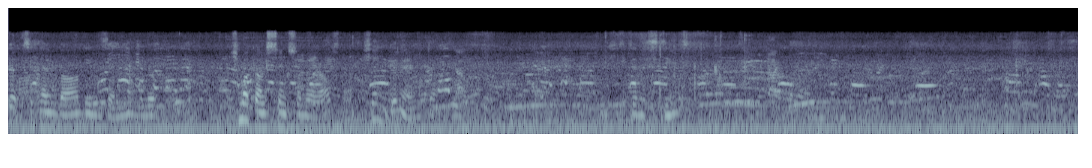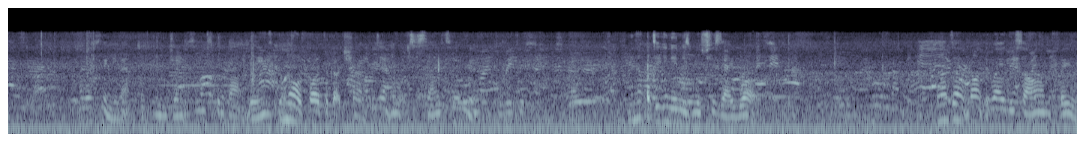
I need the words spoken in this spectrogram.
Go to home bargains and have a look. She might go and sing somewhere else now. She ain't gonna. I don't know. She's done a thinking about but No, if I had got a I don't know what to say to you. They're not digging in as much as they was. And I don't like the way this arm feels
